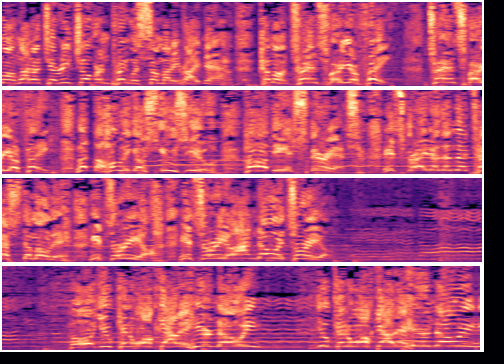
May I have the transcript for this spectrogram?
Come on, why don't you reach over and pray with somebody right now? Come on, transfer your faith. Transfer your faith. Let the Holy Ghost use you. Oh, the experience. It's greater than the testimony. It's real. It's real. I know it's real. Oh, you can walk out of here knowing. You can walk out of here knowing.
